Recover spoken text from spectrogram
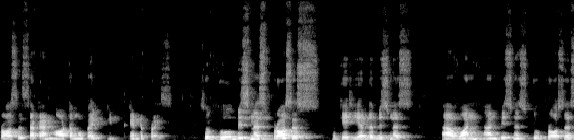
process at an automobile enterprise. So two business process, okay, here the business uh, one and business two process.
